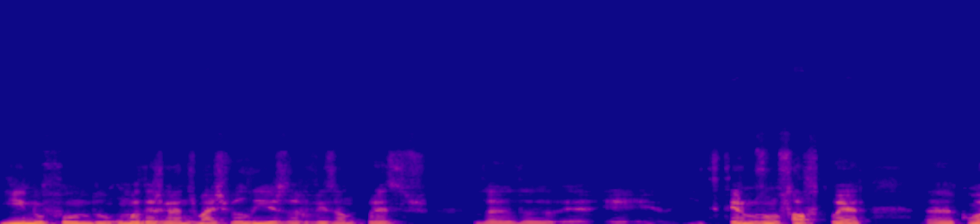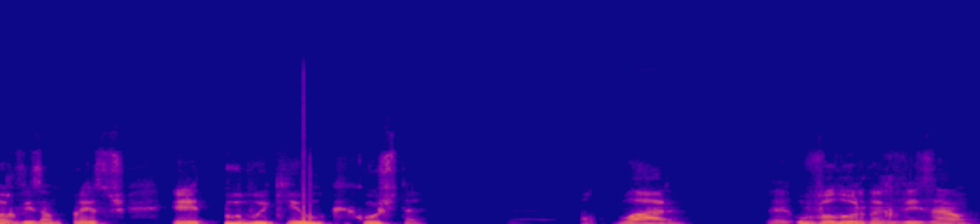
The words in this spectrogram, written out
e, no fundo, uma das grandes mais-valias da revisão de preços de, de, é, é, e de termos um software uh, com a revisão de preços é tudo aquilo que custa calcular o valor da revisão,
